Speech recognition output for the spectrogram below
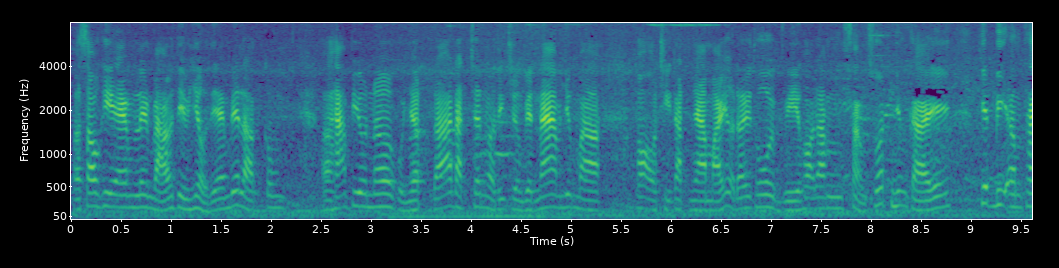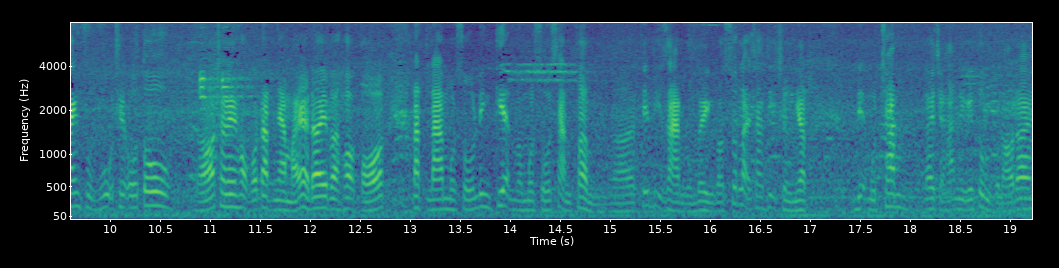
và sau khi em lên báo tìm hiểu thì em biết là công ờ, hãng Pioneer của Nhật đã đặt chân vào thị trường Việt Nam nhưng mà họ chỉ đặt nhà máy ở đây thôi vì họ đang sản xuất những cái thiết bị âm thanh phục vụ trên ô tô. Đó cho nên họ có đặt nhà máy ở đây và họ có đặt làm một số linh kiện và một số sản phẩm uh, thiết bị dàn của mình và xuất lại sang thị trường Nhật. Điện 100 đây chẳng hạn như cái thùng của nó đây.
